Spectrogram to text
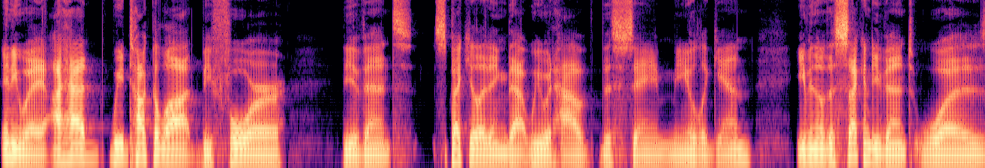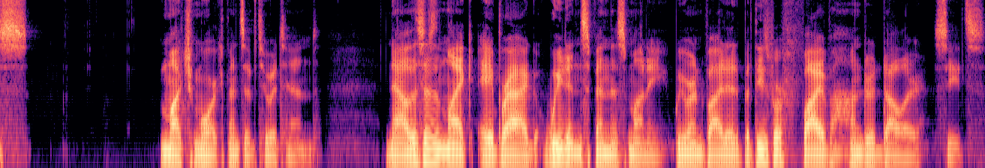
Anyway, I had we talked a lot before the event, speculating that we would have the same meal again, even though the second event was much more expensive to attend. Now, this isn't like a brag. We didn't spend this money. We were invited, but these were $500 seats.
